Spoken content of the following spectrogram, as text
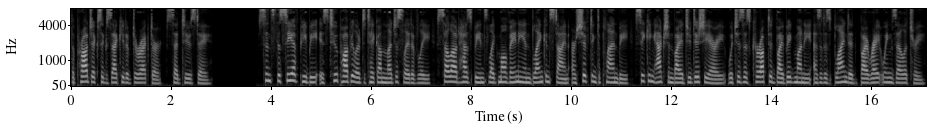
the project's executive director, said Tuesday. Since the CFPB is too popular to take on legislatively, sellout has-beens like Mulvaney and Blankenstein are shifting to Plan B, seeking action by a judiciary which is as corrupted by big money as it is blinded by right-wing zealotry.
